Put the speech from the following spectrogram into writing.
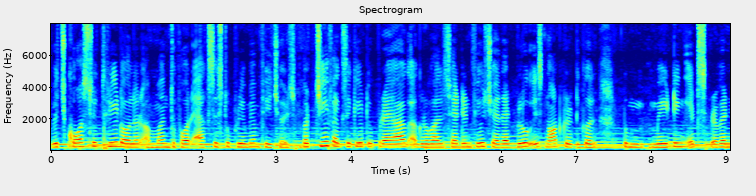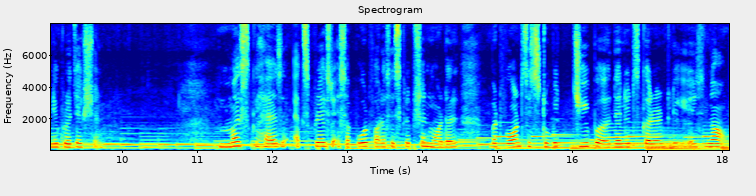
which cost $3 a month for access to premium features. But Chief Executive Parag Agrawal said in future that Blue is not critical to meeting its revenue projection. Musk has expressed support for a subscription model but wants it to be cheaper than it currently is now.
